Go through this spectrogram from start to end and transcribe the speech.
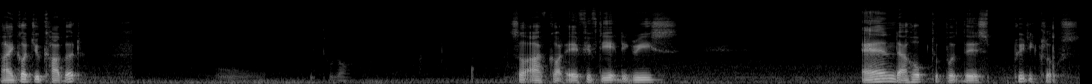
I got you covered. Ooh, bit too long. So I've got a 58 degrees. And I hope to put this pretty close.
